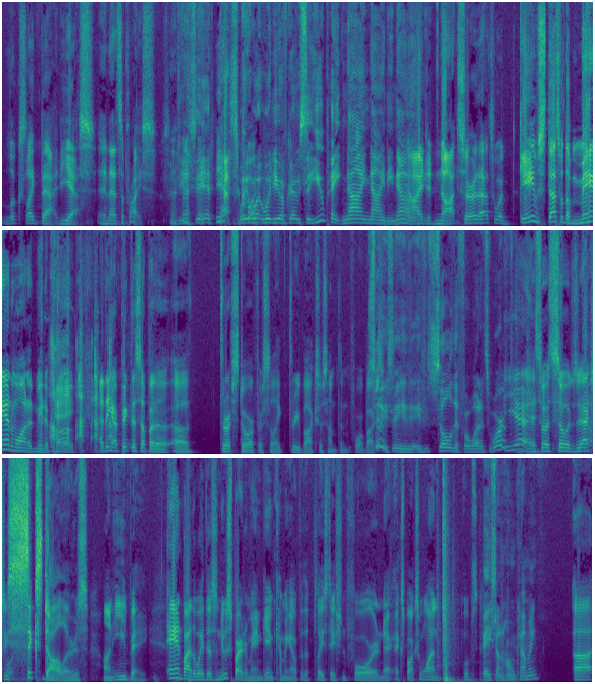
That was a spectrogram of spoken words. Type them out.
Looks like that, yes. And that's the price. Do you see it? Yes, What, what, what do you have? got- So you paid nine ninety nine. I did not, sir. That's what games. That's what the man wanted me to pay. I think I picked this up at a, a thrift store for so like three bucks or something, four bucks. Seriously, you you sold it for what it's worth. Yeah, so it's so it's actually six dollars on eBay. And by the way, there's a new Spider-Man game coming out for the PlayStation 4 and Xbox One. Oops. Based on Homecoming. Uh,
